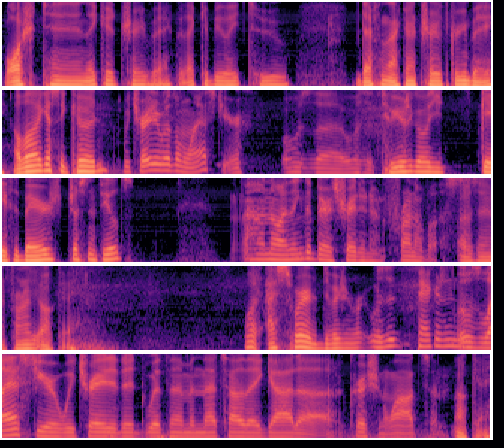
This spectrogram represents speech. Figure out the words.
Washington, they could trade back, but that could be late too. Definitely not going to trade with Green Bay. Although I guess they could. We traded with them last year. What was the? What was it two years ago? You gave the Bears Justin Fields. Oh no, I think the Bears traded in front of us. Oh, was it in front of you? Okay. What? I swear, the division was it Packers and It was last year we traded it with them, and that's how they got uh, Christian Watson. Okay.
